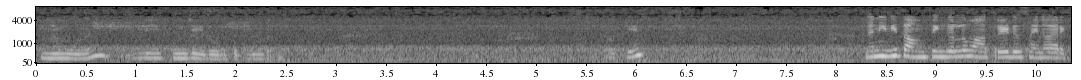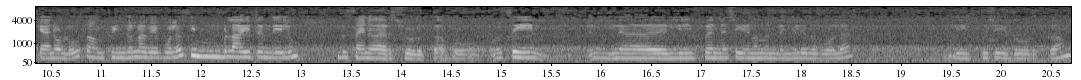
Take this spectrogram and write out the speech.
മൂന്ന് ലീഫും ചെയ്ത് കൊടുത്തിട്ടുണ്ട്. ഓക്കെ. ഞാൻ ഇനി തം ഫിംഗറിൽ മാത്രമേ ഡിസൈൻ വരയ്ക്കാനുള്ളൂ. തം ഫിംഗറിൽ അതേപോലെ സിമ്പിൾ ആയിട്ട് എന്തെങ്കിലും ഡിസൈൻ വരച്ചു കൊടുക്കുക. അപ്പോൾ സെയിം ലീഫ് തന്നെ ചെയ്യണമെന്നുണ്ടെങ്കിൽ ഇതുപോലെ ലീഫ് ചെയ്ത് കൊടുക്കാം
